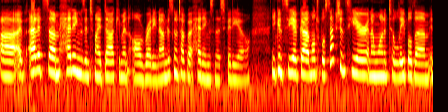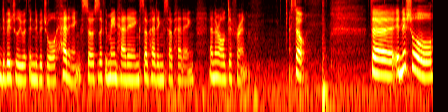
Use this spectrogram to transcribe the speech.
Uh, I've added some headings into my document already. Now I'm just going to talk about headings in this video. You can see I've got multiple sections here and I wanted to label them individually with individual headings. So this is like the main heading, subheading, subheading, and they're all different. So the initial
